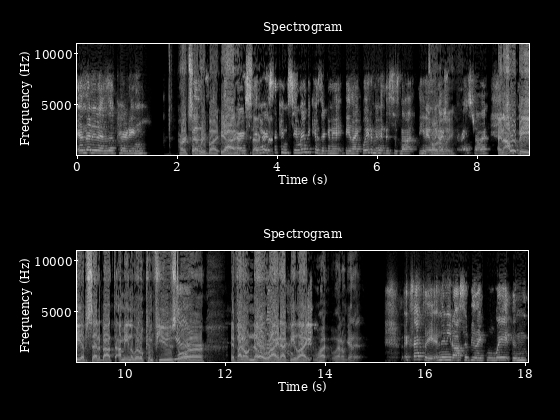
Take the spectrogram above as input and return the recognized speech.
And then it ends up hurting. Hurts everybody. it Yeah, hurts, exactly. It hurts the consumer because they're going to be like, wait a minute, this is not, you know, Totally. the restaurant. And I would be upset about. th- I mean, a little confused, Yeah. or if I don't know, right? I'd be like, "What? Well, I don't get it." Exactly. And then you'd also be like, well, wait, then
